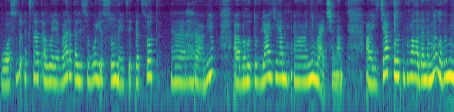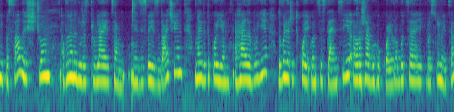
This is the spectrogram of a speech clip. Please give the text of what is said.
посуду, екстракт алоє вера та лісової суниці 500 е, грамів е, виготовляє е, Німеччина. Я коли купувала дане мило, ви мені писали, що воно не дуже справляється зі своєю задачею. Воно йде такої гелевої, доволі рідкої консистенції, рожевого кольору, бо це якби суниця.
